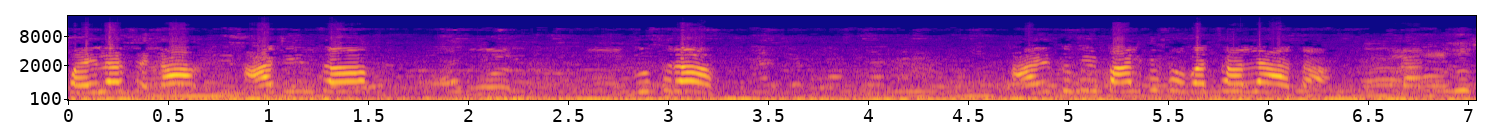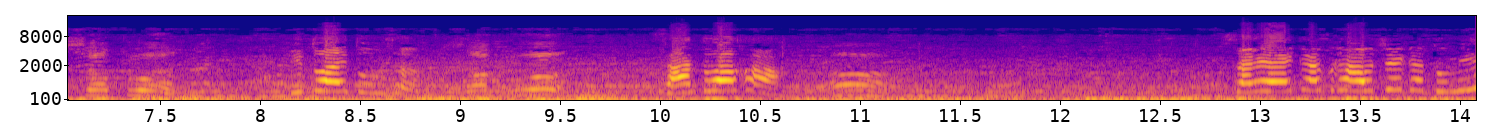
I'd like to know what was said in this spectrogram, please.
पहिलंच आहे. का? आजींचं? दुसरं? आणि तुम्ही पालखी सोबत चालला आता माझं सातवं आहे. किती आहे तुमचं? सातवं. सातवा का? हा. सगळे एकाच गावचे का तुम्ही?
